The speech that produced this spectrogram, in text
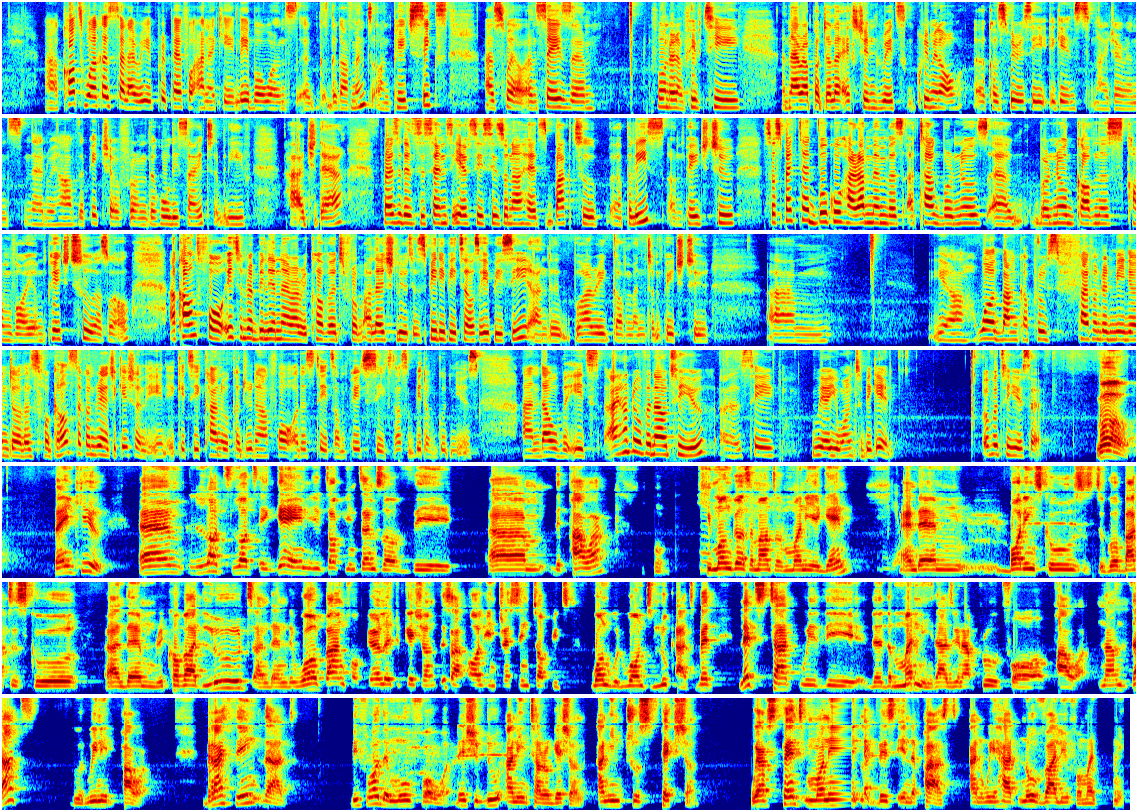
Uh, court workers' salary, prepare for anarchy. Labour wants uh, the government on page 6 as well and says um, 450 naira per exchange rates, criminal uh, conspiracy against Nigerians. And then we have the picture from the holy site, I believe, Hajj there. Presidency sends EFCC zonal heads back to uh, police on page two. Suspected Boko Haram members attack Borno's, uh, Borno governor's convoy on page two as well. Account for 800 billion naira recovered from alleged looters. PDP tells APC and the Buhari government on page two. Um, yeah, World Bank approves $500 million for girls' secondary education in Ekiti, Kano, Kaduna, four other states on page six. That's a bit of good news. And that will be it. I hand over now to you, uh, see where you want to begin. Over to you, sir. Wow, thank you. Um, lots, lots again, you talk in terms of the, um, the power, humongous amount of money again. Yep. And then boarding schools to go back to school, and then recovered loot, and then the World Bank for girl education. These are all interesting topics one would want to look at. But let's start with the, the, the money that has been approved for power. Now that's good. We need power. But I think that before they move forward, they should do an interrogation, an introspection. We have spent money like this in the past and we had no value for money.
